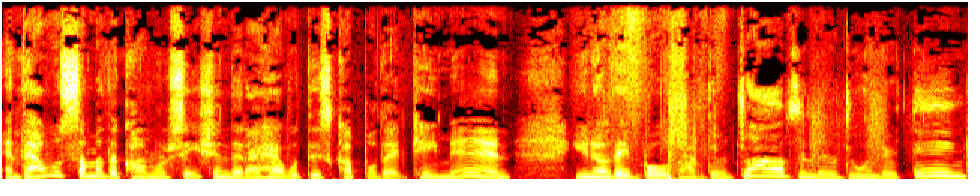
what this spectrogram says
And that was some of the conversation that I had with this couple that came in. You know, they both have their jobs and they're doing their thing.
